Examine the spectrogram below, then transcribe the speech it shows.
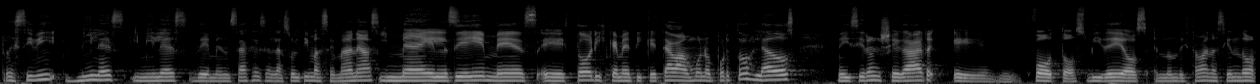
recibí miles y miles de mensajes en las últimas semanas, emails, DMs, eh, stories que me etiquetaban, bueno, por todos lados me hicieron llegar eh, fotos, videos en donde estaban haciendo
